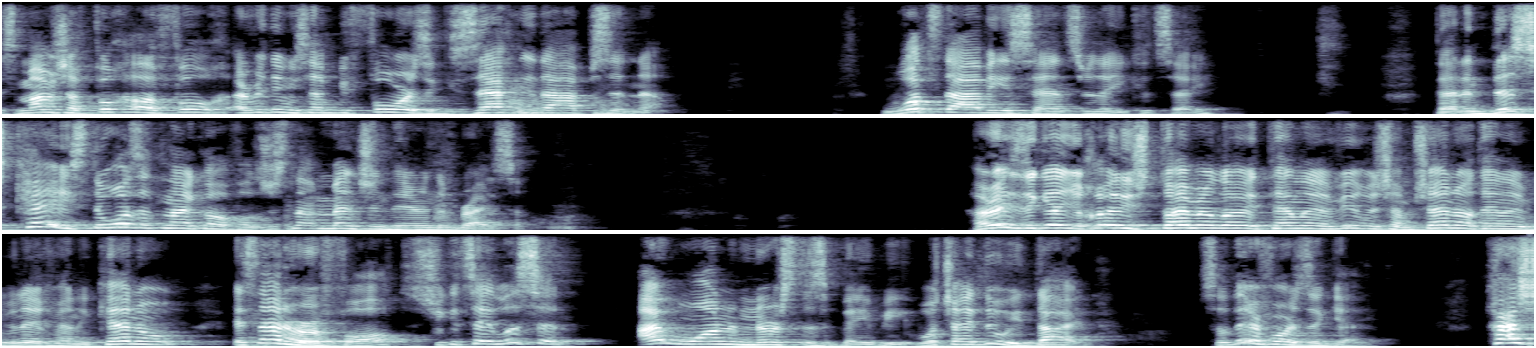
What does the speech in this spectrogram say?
It's mamish al afuch. Everything we said before is exactly the opposite now. What's the obvious answer that you could say? That in this case, there was a Tnai Kafel, just not mentioned here in the Brisa. It's not her fault. She could say, listen, I want to nurse this baby, which I do, he died. So therefore it's a get. It's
